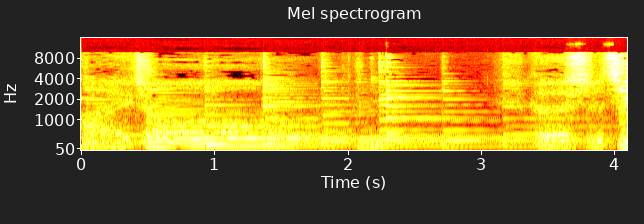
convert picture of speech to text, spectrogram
怀中。可是，亲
